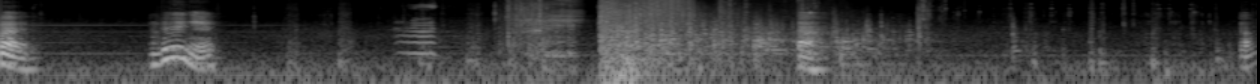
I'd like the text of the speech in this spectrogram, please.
What? I'm doing it. Ah. Oh.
